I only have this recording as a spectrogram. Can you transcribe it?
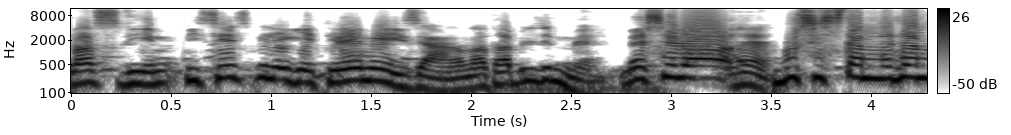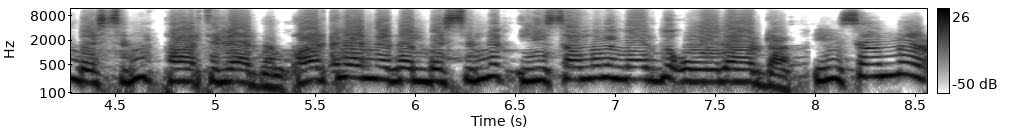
nasıl diyeyim bir ses bile getiremeyiz yani anlatabildim mi? Mesela Evet. bu sistem neden beslenir? Partilerden. Partiler neden beslenir? İnsanların verdiği oylardan. İnsanlar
